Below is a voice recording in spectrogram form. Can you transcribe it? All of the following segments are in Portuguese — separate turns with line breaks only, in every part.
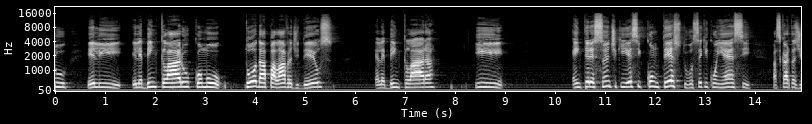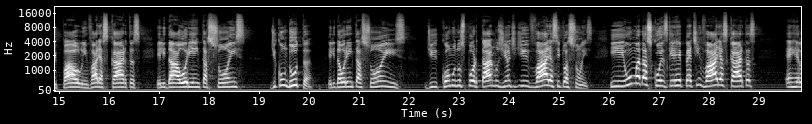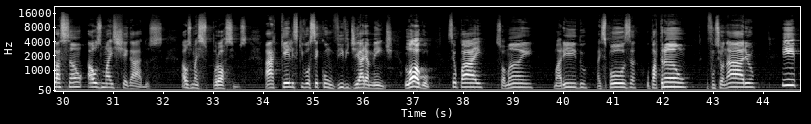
texto ele, ele é bem claro como toda a palavra de Deus, ela é bem clara e é interessante que esse contexto, você que conhece as cartas de Paulo, em várias cartas, ele dá orientações de conduta, ele dá orientações de como nos portarmos diante de várias situações. E uma das coisas que ele repete em várias cartas é em relação aos mais chegados, aos mais próximos, àqueles que você convive diariamente. Logo, seu pai, sua mãe, marido, a esposa, o patrão, o funcionário. E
